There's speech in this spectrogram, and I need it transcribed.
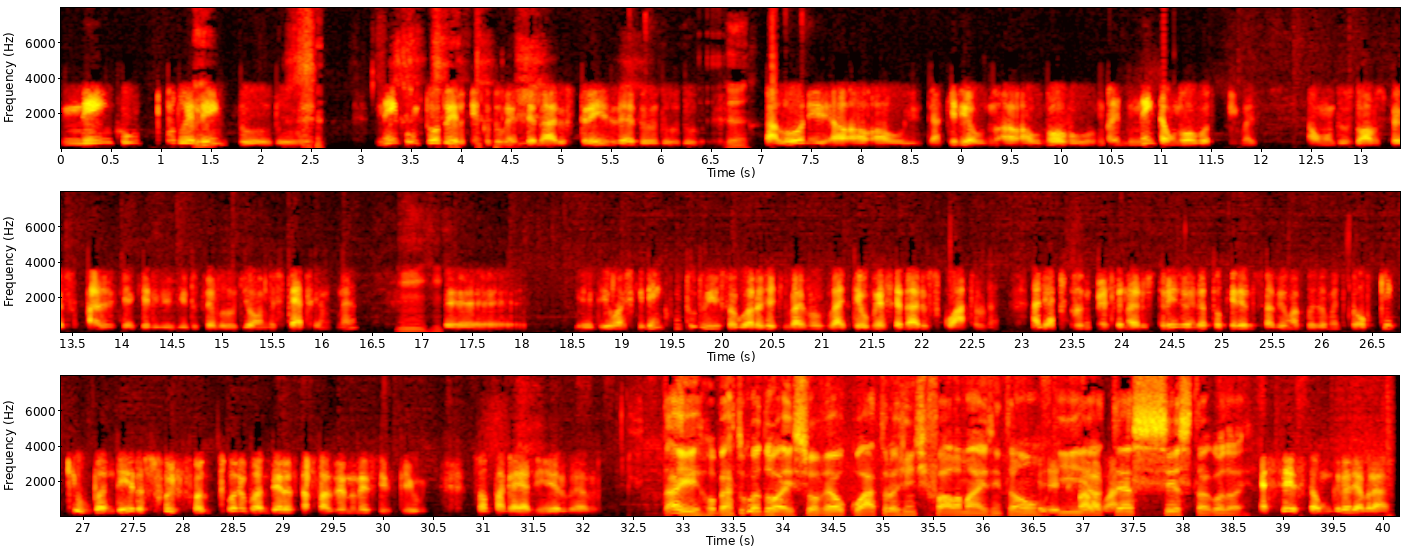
nem com todo o elenco do, do nem com todo o elenco do Mercenários 3, né, do, do, do é. Stallone ao, ao, aquele ao, ao, novo, nem tão novo assim, mas a um dos novos personagens, que é aquele vivido pelo John Statham, né? Uhum. É, eu acho que nem com tudo isso agora a gente vai, vai ter o Mercenários 4, né? Aliás, para o Mercenários 3, eu ainda estou querendo saber uma coisa muito. O que, que o Bandeiras, o Antônio Bandeiras, está fazendo nesse filme? Só para ganhar dinheiro mesmo. Tá aí, Roberto Godoy. Se houver o 4, a gente fala mais, então. E até mais. sexta, Godoy. É sexta, um grande abraço.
